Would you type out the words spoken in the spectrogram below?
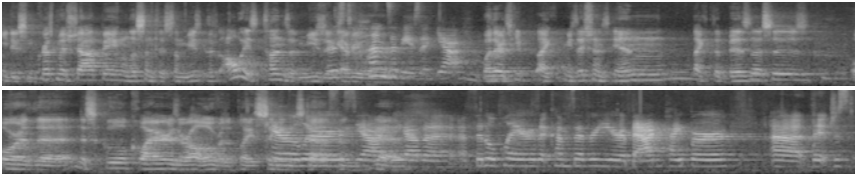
You do some Christmas shopping, listen to some music. There's always tons of music There's everywhere. tons of music, yeah. Whether it's like musicians in like the businesses or the the school choirs are all over the place singing stuff. Carolers, and- yeah, we have a, a fiddle player that comes every year, a bagpiper, uh, that just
